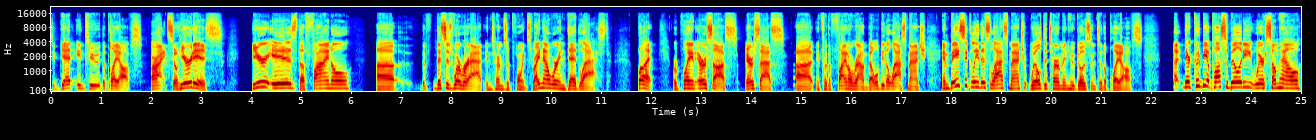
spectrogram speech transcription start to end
to get into the playoffs. All right, so here it is. Here is the final. Uh, the, this is where we're at in terms of points. Right now, we're in dead last, but we're playing Ersas, Ersas uh, for the final round. That will be the last match. And basically, this last match will determine who goes into the playoffs. Uh, there could be a possibility where somehow,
